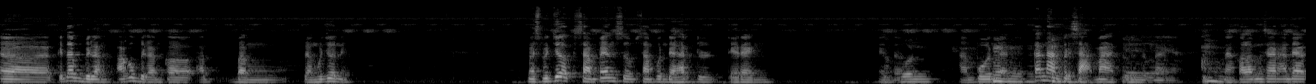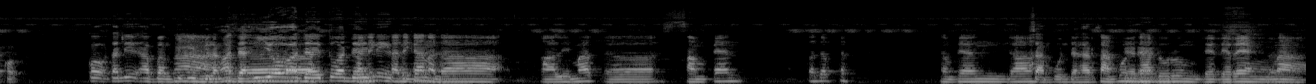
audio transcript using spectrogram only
eh, kita bilang aku bilang ke Ab- bang bang Bejo nih. Mas Bejo sampean sampun dahar dereng Ampun. ampun kan, kan hampir sama tuh itu iya. nanya. Nah kalau misalkan ada kok kok tadi abang Kiki Nah, bilang ada iyo ada itu ada tadi, ini tadi kan ada kalimat eh, sampean ada apa? Sampean dah sampun dahar sampun dereng. dah durung de- dereng. Nah,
